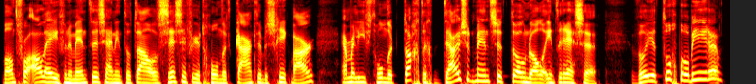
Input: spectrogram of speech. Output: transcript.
Want voor alle evenementen zijn in totaal 4600 kaarten beschikbaar. En maar liefst 180.000 mensen toonden al interesse. Wil je het toch proberen?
